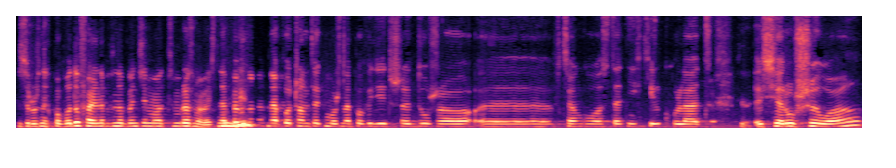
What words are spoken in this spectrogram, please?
z różnych powodów, ale na pewno będziemy o tym rozmawiać. Na mhm. pewno na początek można powiedzieć, że dużo e, w ciągu ostatnich kilku lat się ruszyło.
